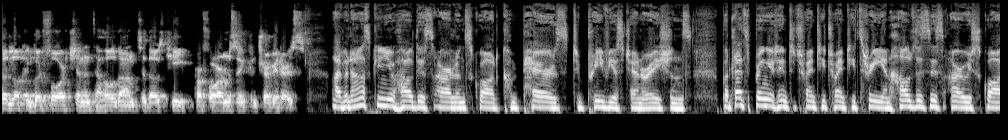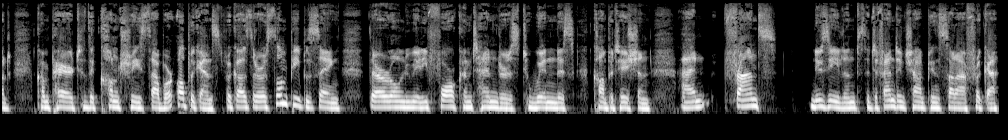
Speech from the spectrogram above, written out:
good luck and good fortune and to hold on to those key performers and contributors. I've been asking you how this Ireland squad compares to previous generations, but let's bring it into 2023 and how does this Irish squad compare to the countries that we're up against? Because there are some people saying there are only really four contenders to win this competition and France, New Zealand, the defending champions South Africa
